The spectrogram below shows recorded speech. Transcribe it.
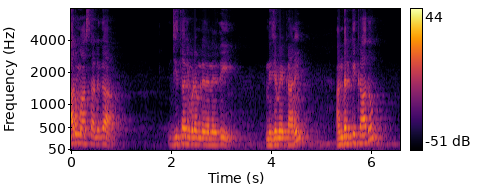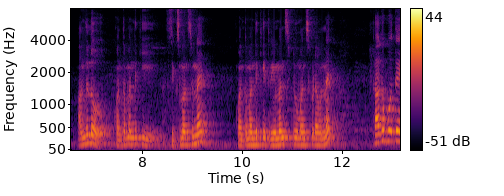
ఆరు మాసాలుగా జీతాలు ఇవ్వడం లేదనేది నిజమే కానీ అందరికీ కాదు. అందులో కొంతమందికి సిక్స్ మంత్స్ ఉన్నాయి. కొంతమందికి త్రీ మంత్స్ టూ మంత్స్ కూడా ఉన్నాయి. కాకపోతే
